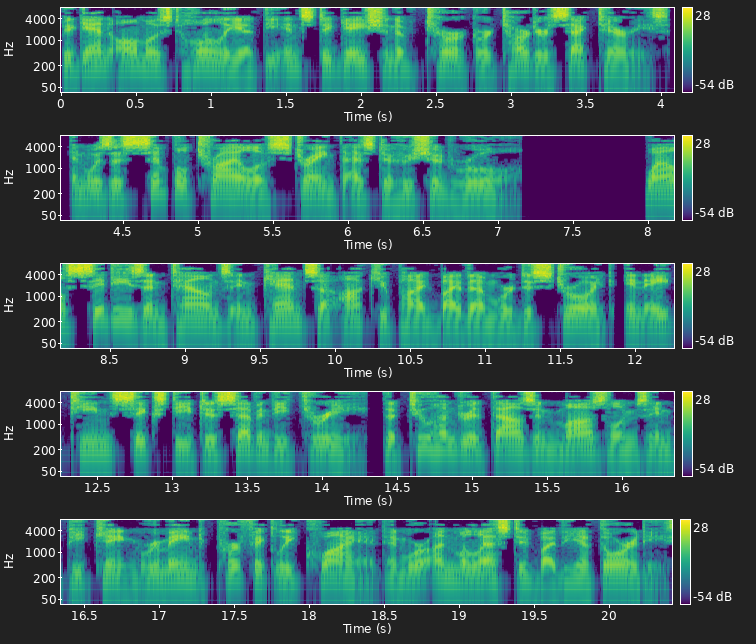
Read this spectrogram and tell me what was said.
began almost wholly at the instigation of Turk or Tartar sectaries, and was a simple trial of strength as to who should rule. While cities and towns in Kansa occupied by them were destroyed in 1860–73, the 200,000 Muslims in Peking remained perfectly quiet and were unmolested by the authorities.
